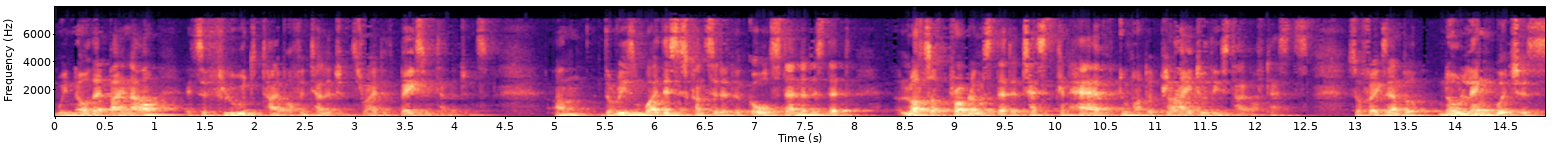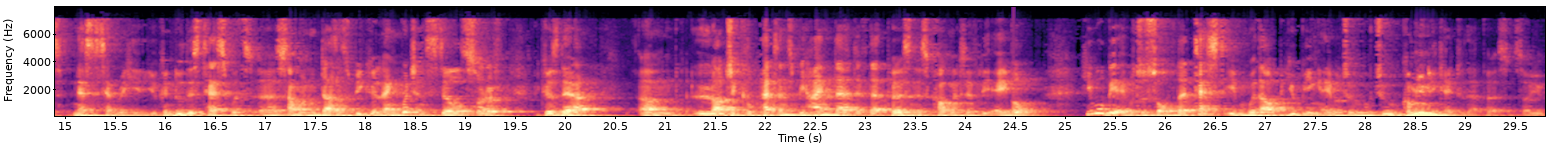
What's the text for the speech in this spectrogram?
we know that by now. It's a fluid type of intelligence, right? It's base intelligence. Um, the reason why this is considered a gold standard is that lots of problems that a test can have do not apply to these type of tests. So for example, no language is necessary here. You can do this test with uh, someone who doesn't speak your language and still sort of, because there are um, logical patterns behind that, if that person is cognitively able, he will be able to solve that test even without you being able to, to communicate to that person. So you,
